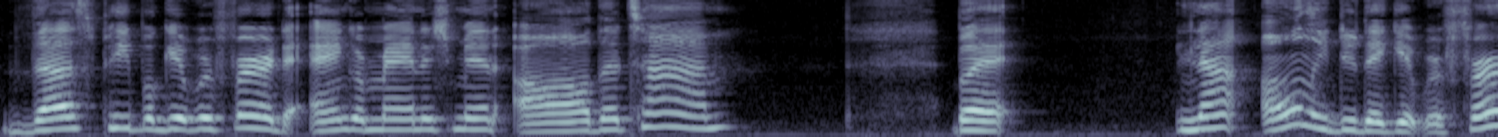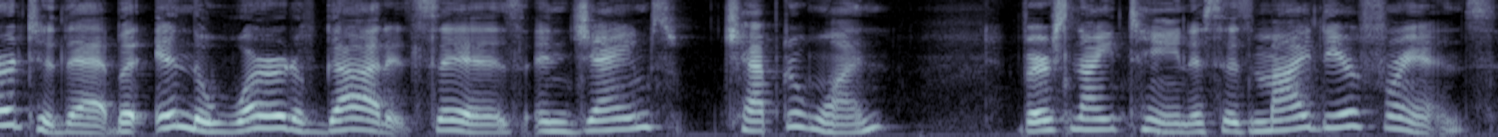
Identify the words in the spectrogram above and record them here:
Thus, people get referred to anger management all the time. But not only do they get referred to that, but in the Word of God, it says in James chapter 1, verse 19, it says, My dear friends,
